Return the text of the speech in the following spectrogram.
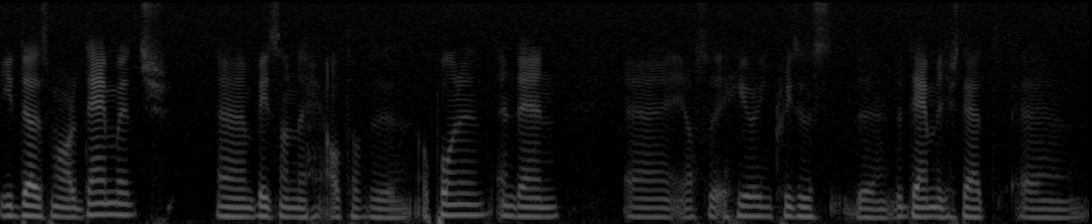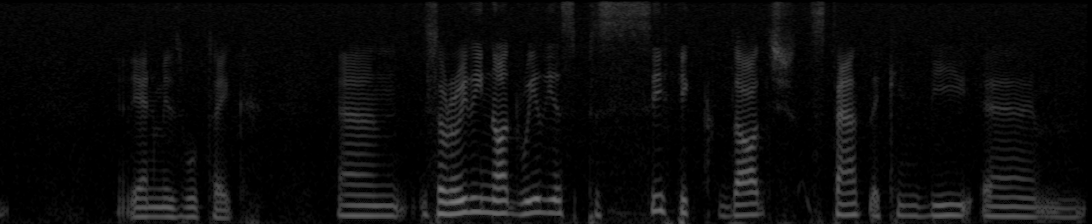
He does more damage um, based on the health of the opponent, and then uh, also here increases the the damage that uh, the enemies will take. Um, so really not really a specific dodge stat that can be um,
